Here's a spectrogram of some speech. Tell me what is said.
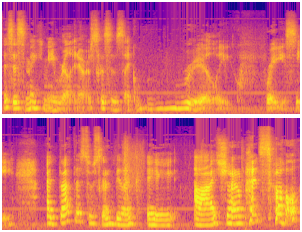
This is making me really nervous because it's like really crazy. I thought this was going to be like a eyeshadow pencil,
